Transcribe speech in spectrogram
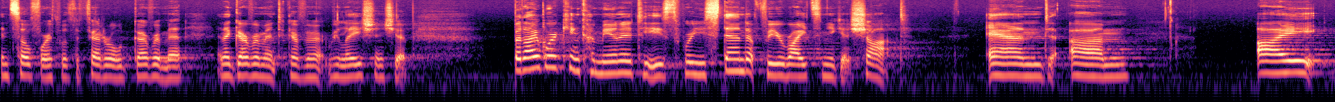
and so forth with the federal government and a government to government relationship. But I work in communities where you stand up for your rights and you get shot. And um, I,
